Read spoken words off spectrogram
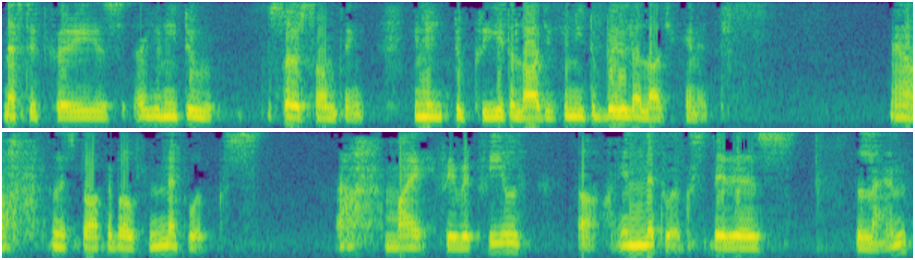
nested queries, uh, you need to search something. You need to create a logic. You need to build a logic in it. Now, let's talk about networks. Uh, my favorite field uh, in networks, there is LAN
